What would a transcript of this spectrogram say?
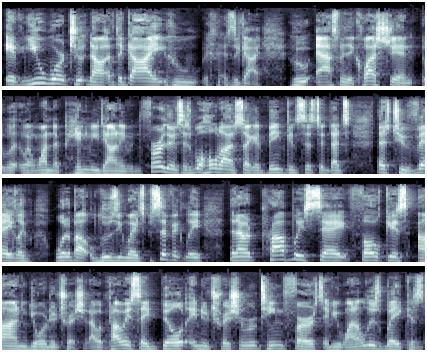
if you were to, now, if the guy who is the guy who asked me the question wanted to pin me down even further and says, well, hold on a second, being consistent, that's, that's too vague. Like, what about losing weight specifically? Then I would probably say focus on your nutrition. I would probably say build a nutrition routine first if you want to lose weight because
